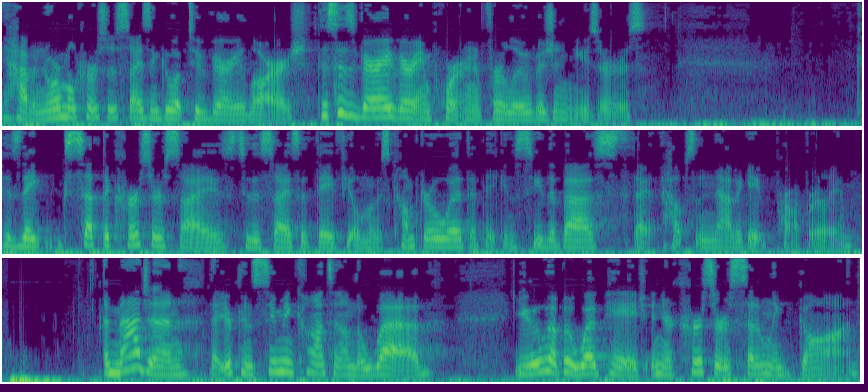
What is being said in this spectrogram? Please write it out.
have a normal cursor size and go up to very large. This is very, very important for low vision users because they set the cursor size to the size that they feel most comfortable with, that they can see the best, that helps them navigate properly. Imagine that you're consuming content on the web, you open up a web page, and your cursor is suddenly gone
